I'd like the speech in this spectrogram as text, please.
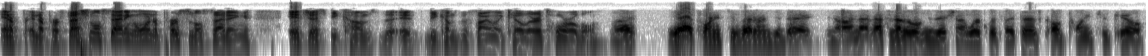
in a, in a professional setting or in a personal setting, it just becomes the it becomes the silent killer. It's horrible. Right. Yeah, 22 veterans a day. You know, and that, that's another organization I work with right there. It's called 22 Kill.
